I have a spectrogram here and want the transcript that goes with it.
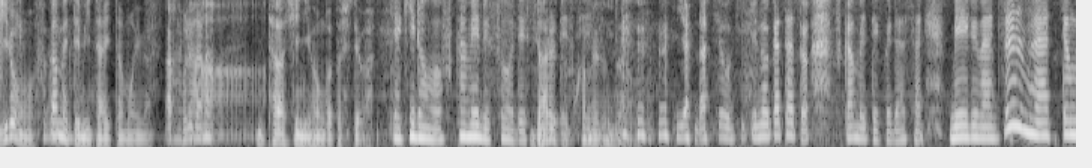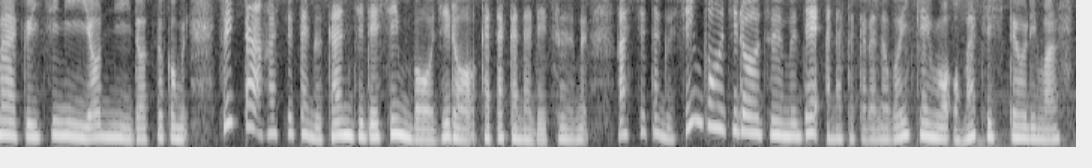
議論を深めてみたいと思います。あ、これだな。正しい日本語としては。じゃあ議論を深めるそうです誰と深めるんだろう。いやラジオ聞きの方と深めてくださいメールはズームアットマーク 1242. ドットコムツイッターハッシュタグ漢字で辛坊治郎カタカナなでズーム。ハッシュタグ辛坊治郎ズームであなたからのご意見をお待ちしております。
